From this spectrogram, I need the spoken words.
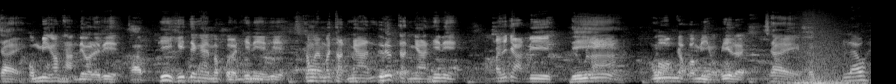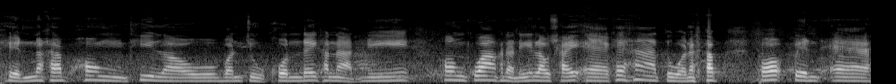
ใช่ผมมีคำถามเดียวเลยพี่ครับพี่คิดยังไงมาเปิดที่นี่พี่ทำไมมาจัดงานเลือกจัดงานที่นี่ บรรยากาศดีดีเวลาเหมาะกับบะหมี่ของพี่เลย ใช่แล้วเห็นนะครับห้องที่เราบรรจุคนได้ขนาดนี้ ห้องกว้างขนาดนี้เราใช้แอร์แค่ 5 ตัวนะครับ เพราะเป็นแอร์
